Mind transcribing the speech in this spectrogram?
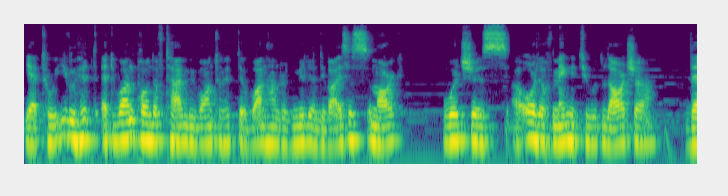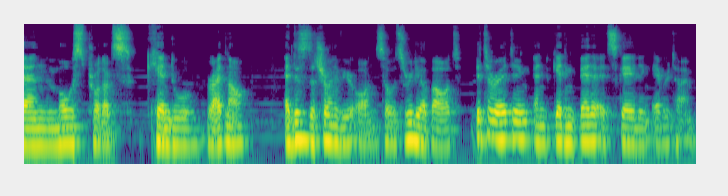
yeah, to even hit at one point of time, we want to hit the 100 million devices mark which is order of magnitude larger than most products can do right now. And this is the journey we're on. So it's really about iterating and getting better at scaling every time.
